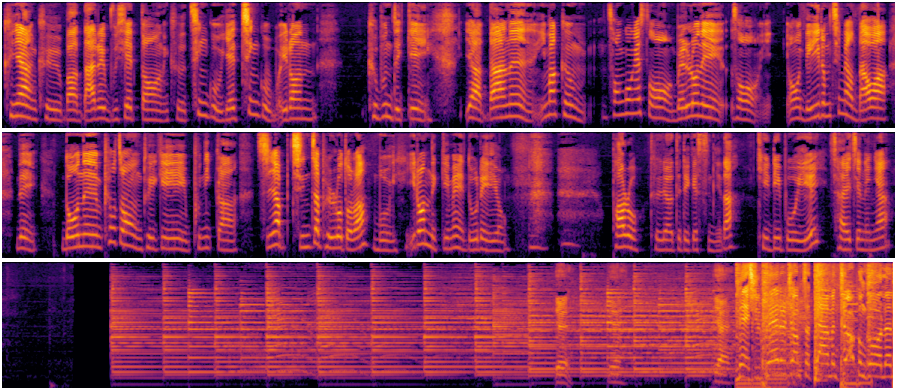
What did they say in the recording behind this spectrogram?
그냥 그 막 나를 무시했던 그 친구, 옛 친구, 뭐 이런 그분들께 야 나는 이만큼 성공했어. 멜론에서 어, 내 이름 치면 나와. 네 너는 표정 되게 보니까 진짜 진짜 별로더라? 뭐 이런 느낌의 노래예요. 바로 들려드리겠습니다. 기리보이의 잘 지내냐? yeah, yeah. yeah. 내 실패를 점쳤다면 적은 곤란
